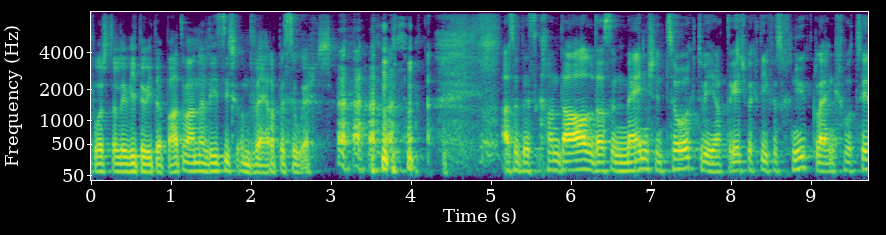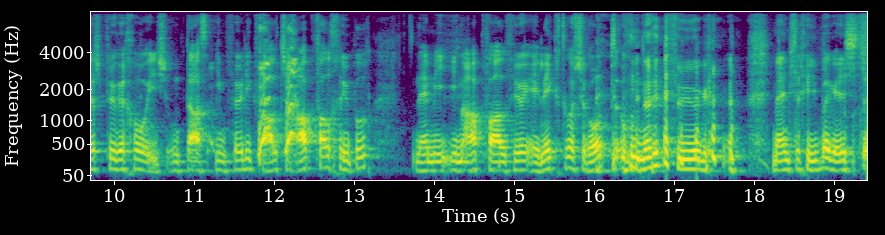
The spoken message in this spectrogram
vorstellen wie du in der Badwanne liest und Verben suchst. also der Skandal, dass ein Mensch entsorgt wird, respektive das Kniegelenk, das zuerst vorgekommen ist und das im völlig falschen Abfallkübel, nämlich im Abfall für Elektroschrott und nicht für menschliche Überreste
